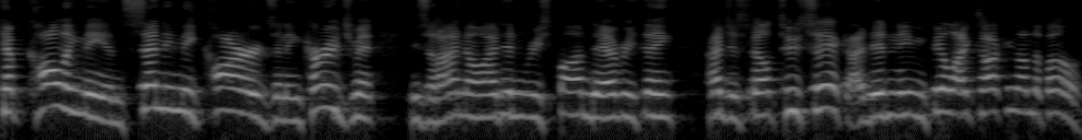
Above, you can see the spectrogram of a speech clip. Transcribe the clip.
kept calling me and sending me cards and encouragement. He said, I know I didn't respond to everything. I just felt too sick. I didn't even feel like talking on the phone.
